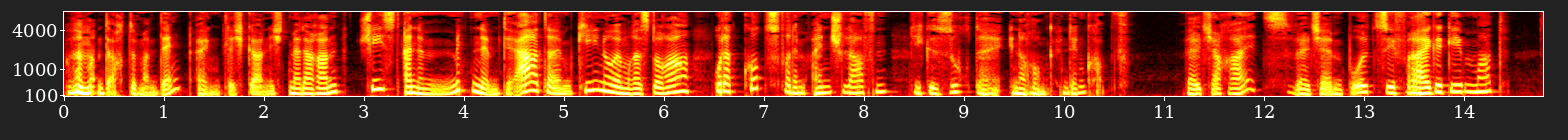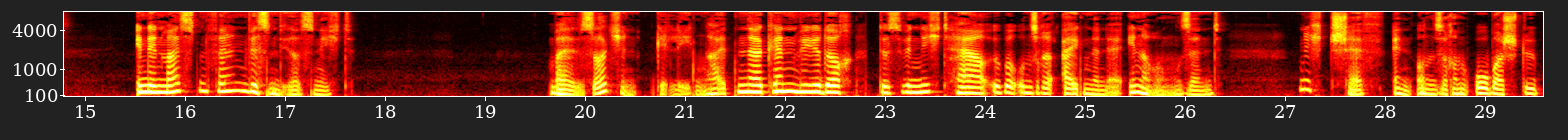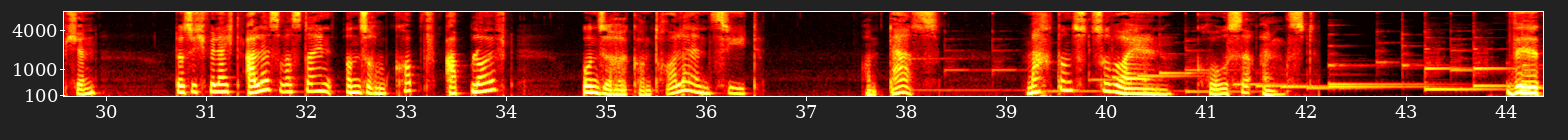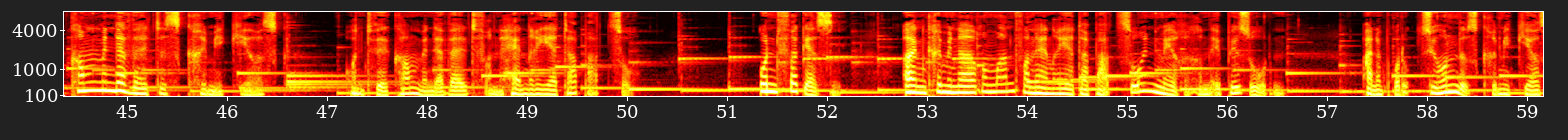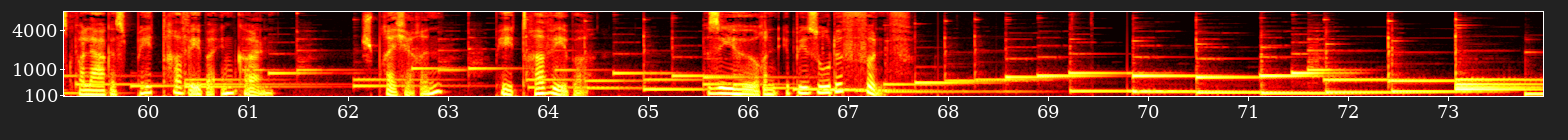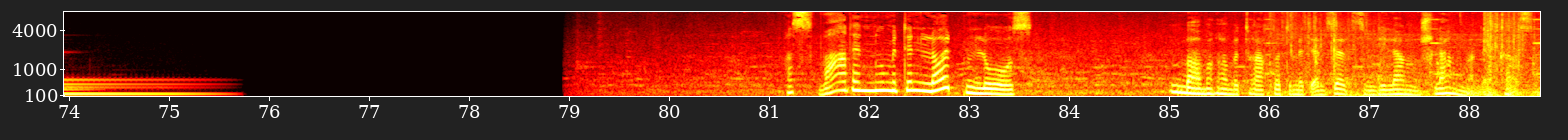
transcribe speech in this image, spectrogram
wenn man dachte, man denkt eigentlich gar nicht mehr daran, schießt einem mitten im Theater, im Kino, im Restaurant oder kurz vor dem Einschlafen die gesuchte Erinnerung in den Kopf. Welcher Reiz, welcher Impuls sie freigegeben hat? In den meisten Fällen wissen wir es nicht. Bei solchen Gelegenheiten erkennen wir jedoch, dass wir nicht Herr über unsere eigenen Erinnerungen sind, nicht Chef in unserem Oberstübchen, dass sich vielleicht alles, was da in unserem Kopf abläuft, unsere Kontrolle entzieht. Und das macht uns zuweilen große Angst. Willkommen in der Welt des Krimi-Kiosk und willkommen in der Welt von Henrietta Pazzo. Unvergessen, ein Kriminalroman von Henrietta Pazzo in mehreren Episoden – eine Produktion des Krimi-Kiosk-Verlages Petra Weber in Köln. Sprecherin Petra Weber. Sie hören Episode 5. Was war denn nun mit den Leuten los? Barbara betrachtete mit Entsetzen die langen Schlangen an den Kassen.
